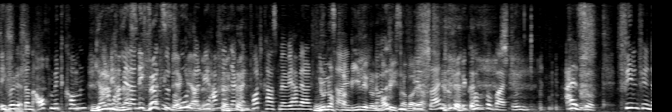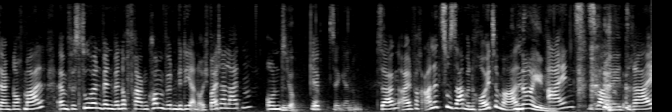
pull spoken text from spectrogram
Ich würde dann auch mitkommen. Ja, wir haben ja dann nichts mehr zu tun, weil wir haben dann ja keinen Podcast mehr. Wir haben ja dann viel Nur noch Zeit. Familien und Hobbys, aber ja. Zeit. Wir kommen vorbei. Stimmt. Also, vielen, vielen Dank nochmal ähm, fürs Zuhören. Wenn, wenn noch Fragen kommen, würden wir die an euch weiterleiten. Und Ja. Ja, sehr gerne. Sagen einfach alle zusammen heute mal. Nein. Eins, zwei, drei.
